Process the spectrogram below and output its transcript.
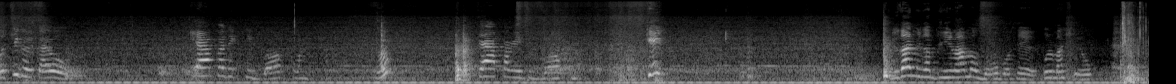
뭐 찍을까요? 짜파게티 먹고. 어? 짜파게티 먹고. 오케이. 유담이가 비빔 한번 먹어보세요. 꿀맛이에요.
